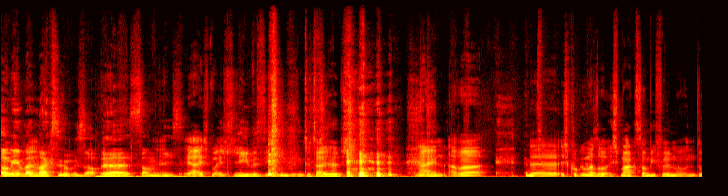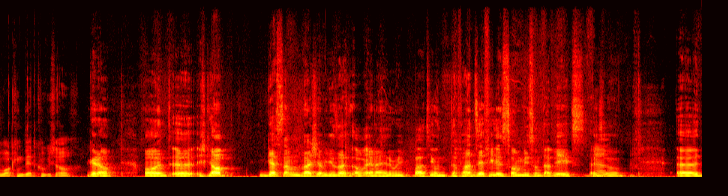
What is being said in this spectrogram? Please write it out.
Auf oh, jeden Fall magst du äh, Zombies. Ja, ich, ich liebe sie. Die sind total hübsch. Nein, aber äh, ich gucke immer so, ich mag Zombie-Filme und The Walking Dead gucke ich auch. Genau. Und äh, ich glaube, gestern war ich ja, wie gesagt, auf einer Halloween-Party und da waren sehr viele Zombies unterwegs. Also, ja. äh,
